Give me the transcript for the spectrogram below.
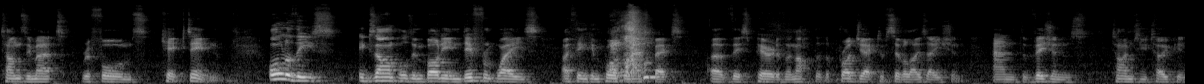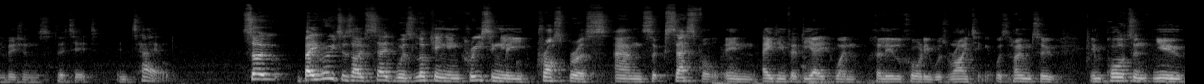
Tanzimat reforms kicked in. All of these examples embody in different ways, I think, important aspects of this period of the Nahdha, the project of civilization, and the visions, times utopian visions, that it entailed. So, Beirut, as I've said, was looking increasingly prosperous and successful in 1858 when Khalil Khoury was writing. It was home to important new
